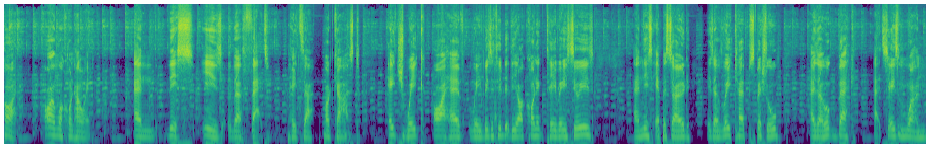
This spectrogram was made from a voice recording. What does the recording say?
I'm Lachlan Hoey, and this is the Fat Pizza Podcast. Each week, I have revisited the iconic TV series, and this episode is a recap special as I look back at season one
